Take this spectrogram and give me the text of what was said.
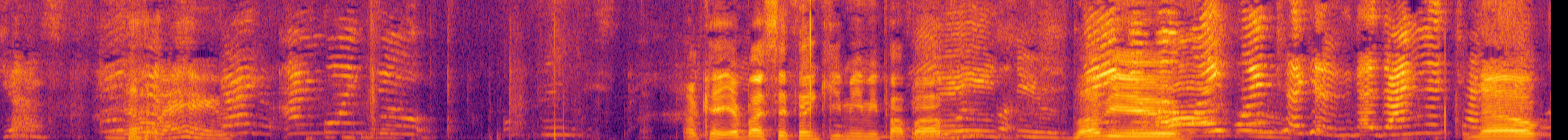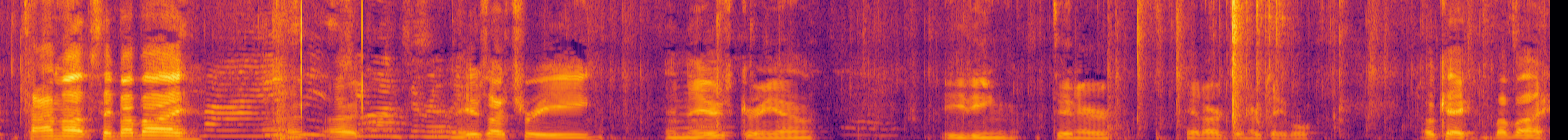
Yes. No way. Dad, I'm going to open Okay, everybody say thank you, Mimi. Pop up. Thank you. Love you. Oh, wait one second, because I'm gonna No, time up. Say bye bye. to- Uh, This is all right. She wants to really. Here's our tree, and there's Graham eating dinner at our dinner table. Okay, bye bye.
